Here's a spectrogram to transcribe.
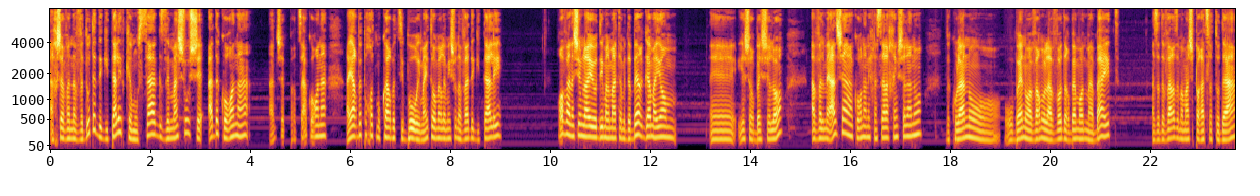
עכשיו, הנוודות הדיגיטלית כמושג זה משהו שעד הקורונה, עד שפרצה הקורונה, היה הרבה פחות מוכר בציבור. אם היית אומר למישהו נווד דיגיטלי, רוב האנשים לא היו יודעים על מה אתה מדבר, גם היום uh, יש הרבה שלא, אבל מאז שהקורונה נכנסה לחיים שלנו, וכולנו, רובנו עברנו לעבוד הרבה מאוד מהבית, אז הדבר הזה ממש פרץ לתודעה.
